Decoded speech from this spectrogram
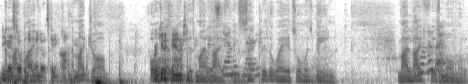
you guys to open that window. It's getting hot. And my job. All Or get a I fan or want is something. my Wait, life Stanley's exactly the way it's always been. My life is that. normal.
